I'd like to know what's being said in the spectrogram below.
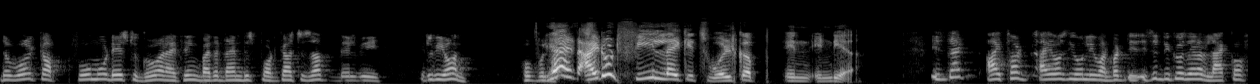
the World Cup. Four more days to go, and I think by the time this podcast is up, they'll be it'll be on. Hopefully. Yeah, and I don't feel like it's World Cup in India. Is that I thought I was the only one, but is it because there are lack of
